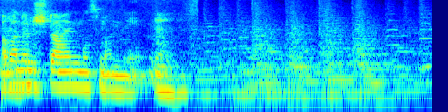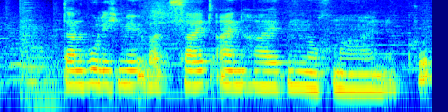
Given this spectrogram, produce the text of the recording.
aber einen Stein muss man nehmen. Dann hole ich mir über Zeiteinheiten nochmal eine Kutsche.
